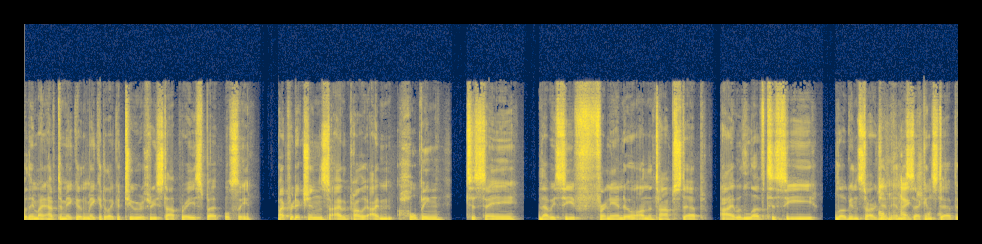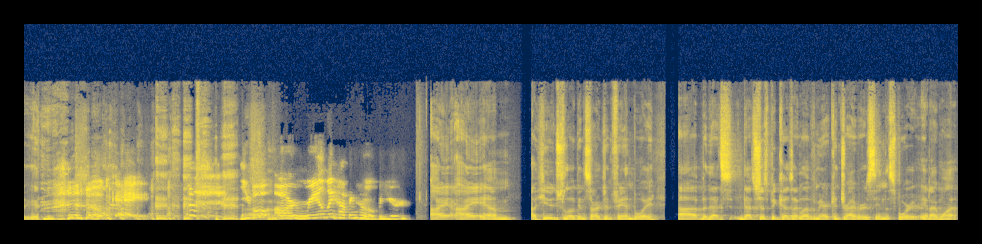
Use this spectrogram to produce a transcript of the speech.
so they might have to make it make it like a two or three stop race, but we'll see. My predictions, I would probably, I'm hoping to say that we see Fernando on the top step. I would love to see Logan Sargeant oh in the second God. step. okay. you um, are really having hope here. I I am a huge Logan Sargeant fanboy. Uh, but that's that's just because I love American drivers in the sport and I want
